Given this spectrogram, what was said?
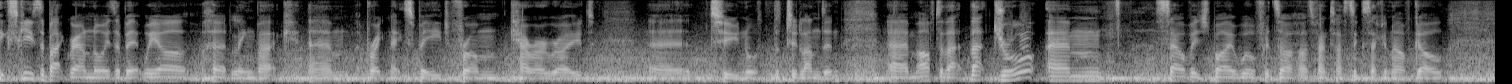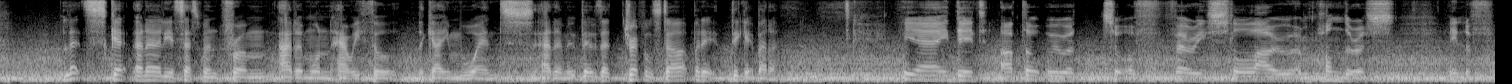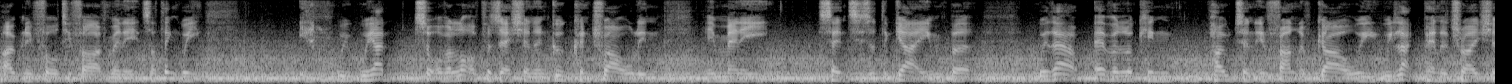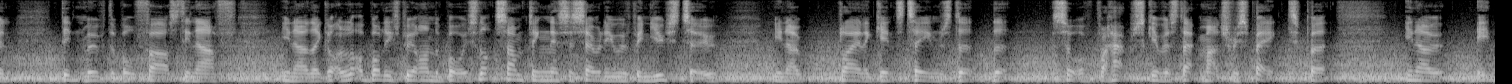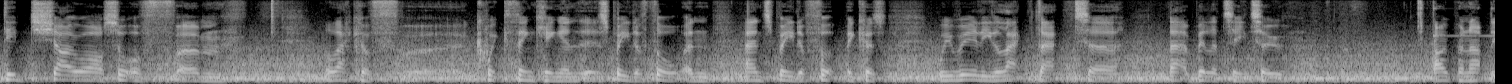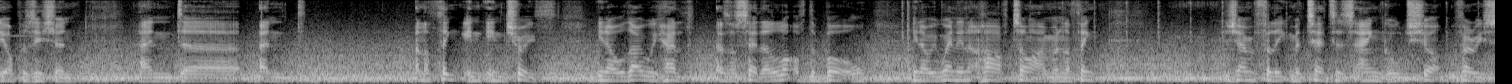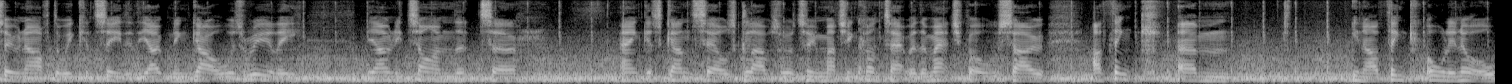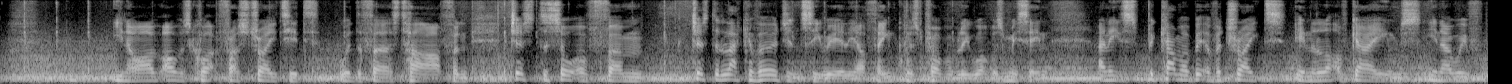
excused the background noise a bit. We are hurtling back um, at breakneck speed from Carrow Road uh, to North to London. Um, after that that draw, um, salvaged by Wilfried Zaha's fantastic second half goal. Let's get an early assessment from Adam on how he thought the game went. Adam, it was a dreadful start, but it did get better. Yeah, it did. I thought we were sort of very slow and ponderous in the opening 45 minutes. I think we, you know, we we had sort of a lot of possession and good control in in many senses of the game, but without ever looking potent in front of goal. We, we lacked penetration, didn't move the ball fast enough. You know, they got a lot of bodies behind the ball. It's not something necessarily we've been used to, you know, playing against teams that, that sort of perhaps give us that much respect. But, you know, it did show our sort of. Um, lack of uh, quick thinking and uh, speed of thought and, and speed of foot because we really lacked that uh, that ability to open up the opposition and uh, and and I think in, in truth, you know, although we had, as I said, a lot of the ball, you know, we went in at half time and I think Jean-Philippe Mateta's angled shot very soon after we conceded the opening goal was really the only time that uh, Angus Gunn's gloves were too much in contact with the match ball. So I think, um, you know, I think all in all, you know, I, I, was quite frustrated with the first half, and just the sort of um, just the lack of urgency, really, I think, was probably what was missing. And it's become a bit of a trait in a lot of games. You know, we've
